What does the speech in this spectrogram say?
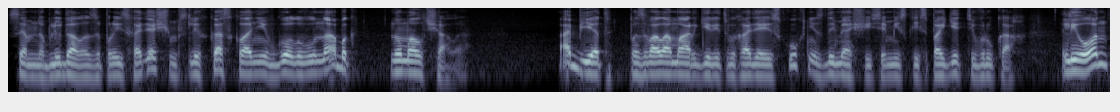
Сэм наблюдала за происходящим, слегка склонив голову на бок, но молчала. «Обед», — позвала Маргарет, выходя из кухни с дымящейся миской спагетти в руках. «Леон,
